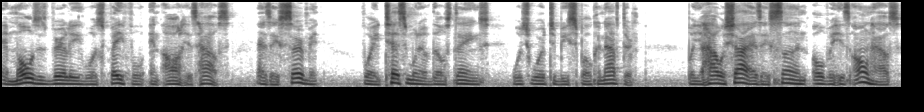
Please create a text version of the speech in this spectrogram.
And Moses verily was faithful in all his house, as a servant for a testimony of those things which were to be spoken after. But Yahweh Shai as a son over his own house,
